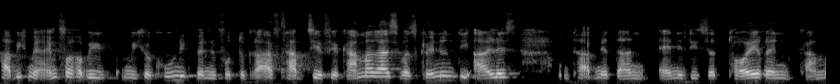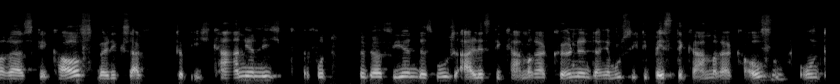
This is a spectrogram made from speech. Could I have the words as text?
habe ich mir einfach, habe ich mich erkundigt bei einem Fotograf, habt ihr für Kameras, was können die alles? Und habe mir dann eine dieser teuren Kameras gekauft, weil ich gesagt habe, ich kann ja nicht fotografieren fotografieren, das muss alles die Kamera können, daher muss ich die beste Kamera kaufen und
